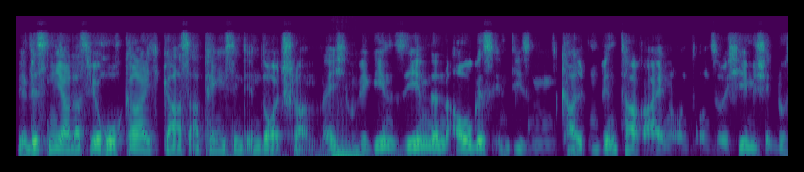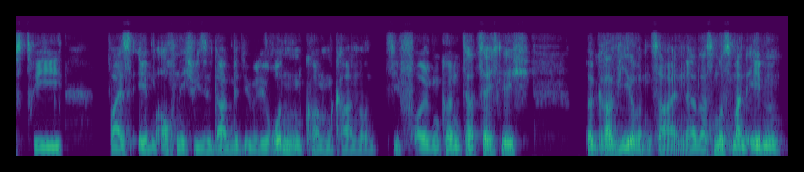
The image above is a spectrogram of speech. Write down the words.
wir wissen ja, dass wir hochgradig gasabhängig sind in Deutschland. Nicht? Und wir gehen sehenden Auges in diesen kalten Winter rein. Und unsere chemische Industrie weiß eben auch nicht, wie sie damit über die Runden kommen kann. Und die Folgen können tatsächlich äh, gravierend sein. Ja? Das muss man eben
